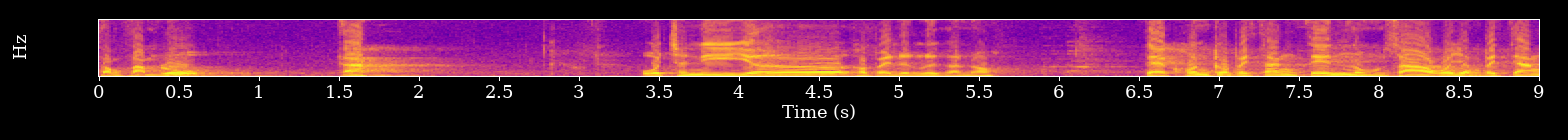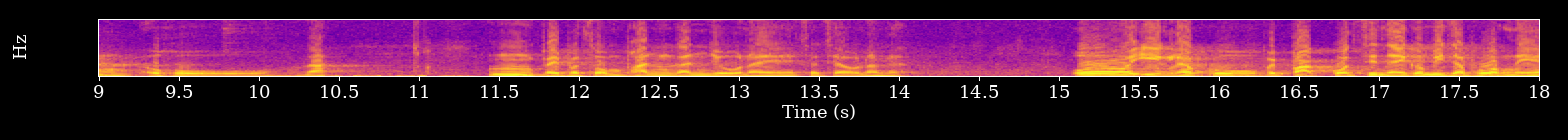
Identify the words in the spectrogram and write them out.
สองสามรูปนะโอชนีเยอะเข้าไปลึกๆอะเนาะแต่คนก็ไปตั้งเต็นท์หนุ่มสาวก็ยังไปตั้งโอ้โหนะ อืม ไปผสมพันธุ์กันอยู่ในแถวๆนั้นแหละโอ้อีกแล้วกูไปปักกดที่ไหนก็มีแต่พวกนี้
